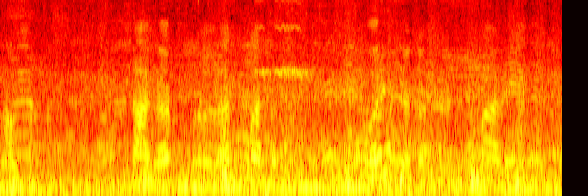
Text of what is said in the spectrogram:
नाव सांगा. सागर प्रल्हाद पात्र वरिष्ठ तंत्रज्ञ महाविद्यालय.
